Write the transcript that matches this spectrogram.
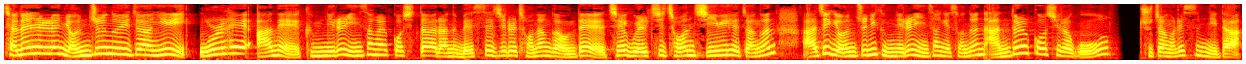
자네 옐렌 연준 의장이 올해 안에 금리를 인상할 것이다라는 메시지를 전한 가운데 잭 웰치 전 지휘회장은 아직 연준이 금리를 인상해서는 안 될 것이라고 주장을 했습니다.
